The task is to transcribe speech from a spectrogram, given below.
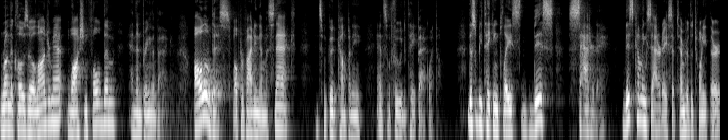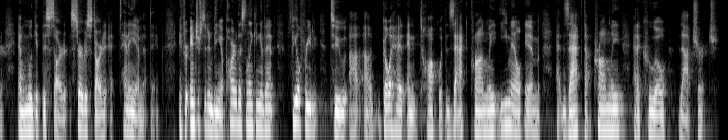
run the clothes to a laundromat, wash and fold them, and then bring them back. All of this while providing them a snack and some good company and some food to take back with them. This will be taking place this Saturday, this coming Saturday, September the 23rd, and we will get this started, service started at 10 a.m. that day. If you're interested in being a part of this linking event, feel free to uh, uh, go ahead and talk with Zach Cronley. Email him at zach.cronley at akouo.church.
